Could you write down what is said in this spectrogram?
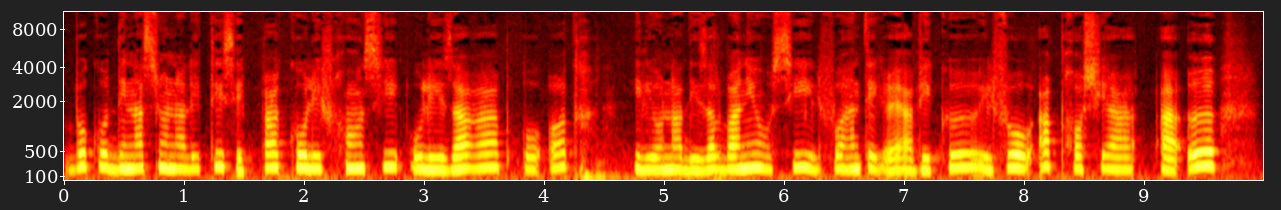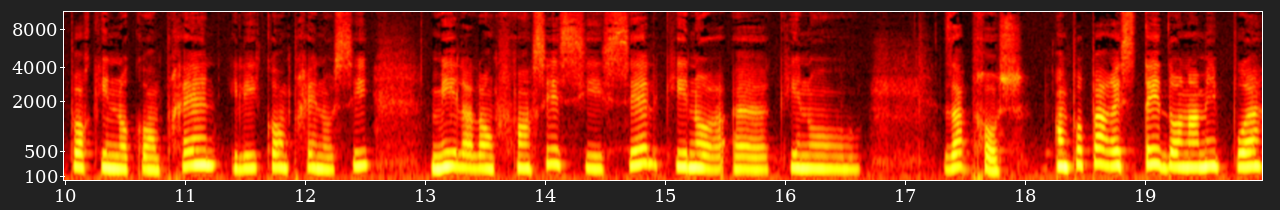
Beaucoup de nationalités, c'est pas que les Français ou les Arabes ou autres. Il y en a des Albanais aussi. Il faut intégrer avec eux. Il faut approcher à, à eux pour qu'ils nous comprennent. Ils y comprennent aussi. Mais la langue française, c'est celle qui nous, qui nous approche. On ne peut pas rester dans la même point.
